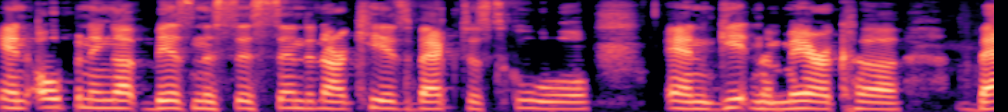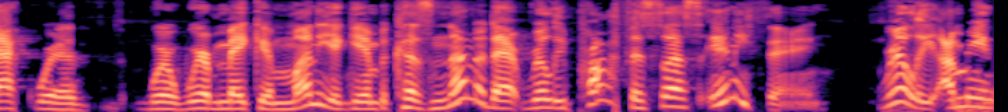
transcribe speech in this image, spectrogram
in opening up businesses, sending our kids back to school, and getting America back where where we're making money again because none of that really profits us anything. Really, I mean,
